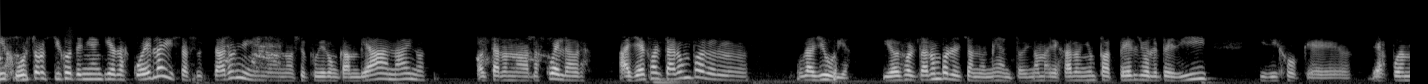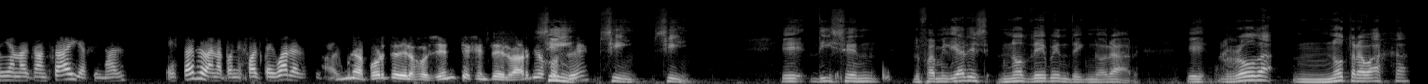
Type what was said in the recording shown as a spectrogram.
Y justo los chicos tenían que ir a la escuela y se asustaron y no, no se pudieron cambiar, nada, y no faltaron a la escuela ahora. Ayer faltaron por el- la lluvia y hoy faltaron por el llanamiento y no me dejaron ni un papel, yo le pedí y dijo que después me iban a alcanzar y al final estas le van a poner falta igual a los. ¿Algún aporte de los oyentes, gente del barrio, Sí, José? sí, sí. Eh, dicen, los familiares no deben de ignorar. Eh, Roda no trabaja,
